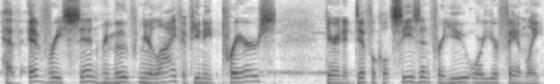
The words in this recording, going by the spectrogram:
have every sin removed from your life. If you need prayers during a difficult season for you or your family,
